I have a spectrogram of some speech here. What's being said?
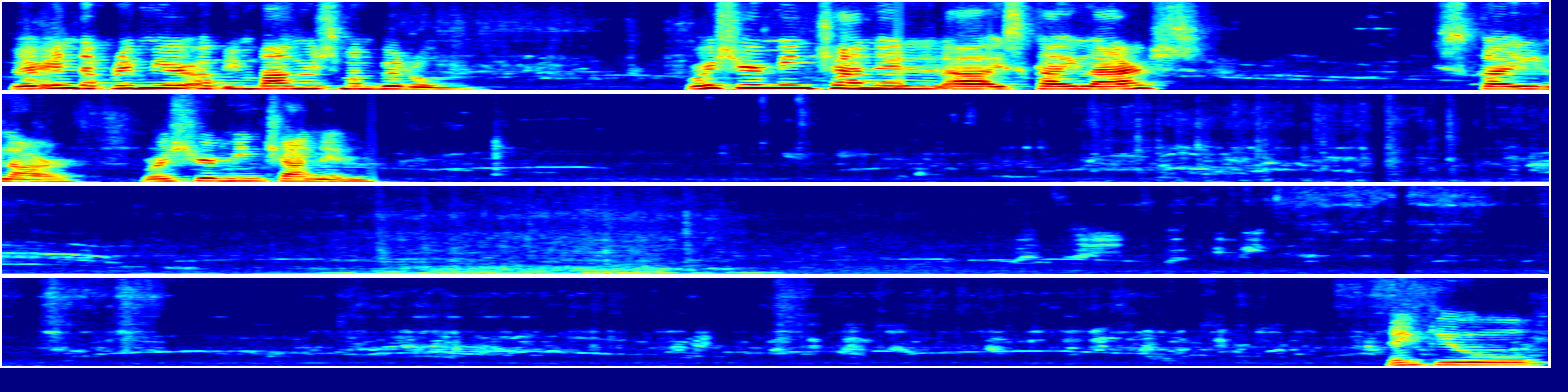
We're in the premiere of Imbangers, Ma'am Baroon. Where's your main channel, uh, Skylars? Skylar. Where's your main channel? Thank you.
